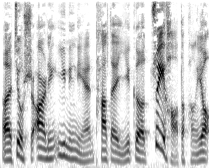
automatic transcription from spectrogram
呃，就是二零一零年，他的一个最好的朋友，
